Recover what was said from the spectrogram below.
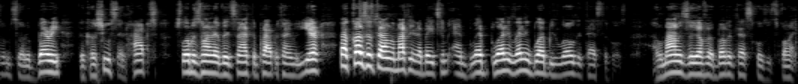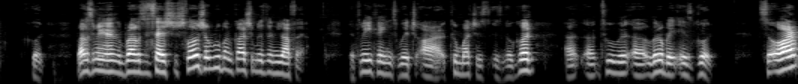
some sort of berry, the kashus and hops, shlobazman if it's not the proper time of year. Because down the matin abetzim and blood, blood, letting blood below the testicles. Alamam is above the testicles, it's fine. Good. And the brothers it says shlosha ruban kashim is in yafa. The three things which are too much is, is no good, uh, uh, too uh, little bit is good. Soor,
